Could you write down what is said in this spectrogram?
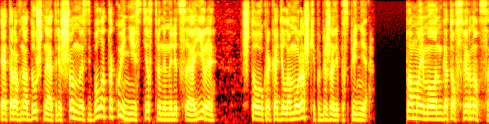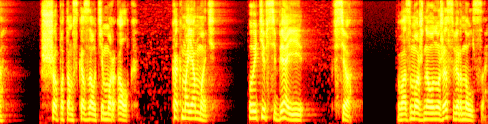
Эта равнодушная отрешенность была такой неестественной на лице Аиры, что у крокодила мурашки побежали по спине. «По-моему, он готов свернуться», — шепотом сказал Тимур Алк. «Как моя мать» уйти в себя и... всё. Возможно, он уже свернулся.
